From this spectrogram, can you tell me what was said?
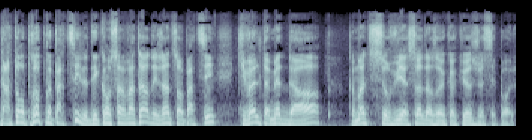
dans ton propre parti, des conservateurs, des gens de son parti, qui veulent te mettre dehors, comment tu survis à ça dans un caucus? Je sais pas, là.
